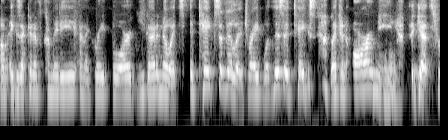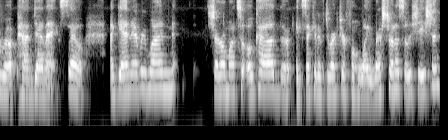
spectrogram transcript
um, executive committee and a great board you got to know it's it takes a village right well this it takes like an army mm-hmm. to get through a pandemic so again everyone Sheryl Matsuoka, the Executive Director for Hawaii Restaurant Association.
